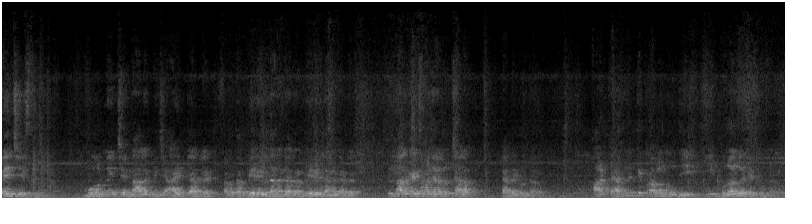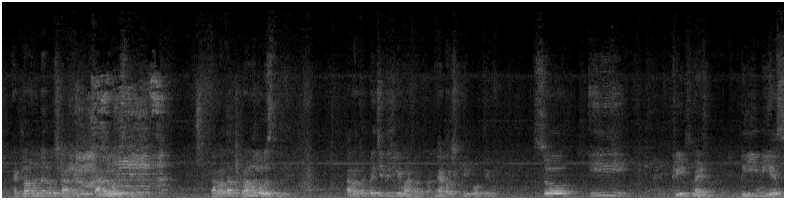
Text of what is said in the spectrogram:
పెంచేస్తుంది. మూడు నుంచి నాలుగు నుంచి ఐదు ట్యాబ్లెట్ తర్వాత వేరే విధంగా ట్యాబ్లెట్ వేరే విధంగా ట్యాబ్లెట్ నాలుగు ఐదు సంవత్సరాలు చాలా ట్యాబ్లెట్ ఉంటారు. ఆ ట్యాబ్లెట్కి ప్రాబ్లం ఉంది ఈ గుర్రాలు ఎఫెక్ట్ ఉంటారు. ఎట్లా ఉంటారు? స్టార్టింగ్ కళలో వస్తుంది. తర్వాత భ్రమలో వస్తుంది. తర్వాత పిచ్చి పిచ్చికి మాట్లాడతారు. నేపథ్యకి పోతుంది. సో ఈ treatment DBS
